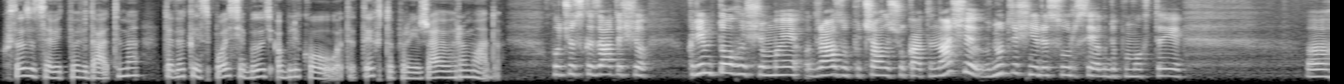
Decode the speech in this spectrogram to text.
хто за це відповідатиме та в який спосіб будуть обліковувати тих, хто приїжджає в громаду. Хочу сказати, що крім того, що ми одразу почали шукати наші внутрішні ресурси, як допомогти е,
